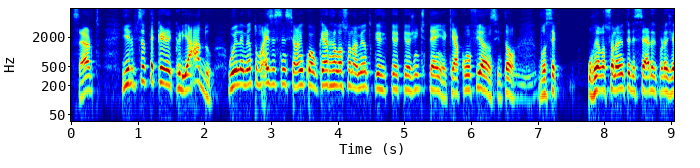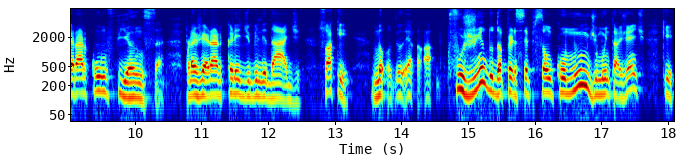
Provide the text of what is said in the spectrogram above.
certo? E ele precisa ter cri- criado o elemento mais essencial em qualquer relacionamento que, que- que a gente tenha, que é a confiança. Então, você, o relacionamento ele serve para gerar confiança, para gerar credibilidade. Só que é, fugindo da percepção comum de muita gente que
